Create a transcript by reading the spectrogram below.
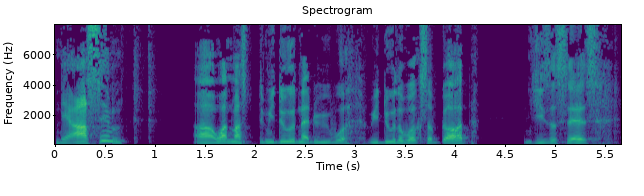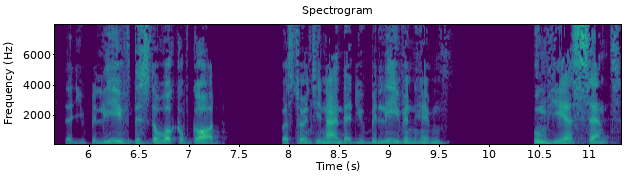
They asked him, uh, What must we do that we, we do the works of God? And Jesus says that you believe, this is the work of God. Verse 29 that you believe in him whom he has sent.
